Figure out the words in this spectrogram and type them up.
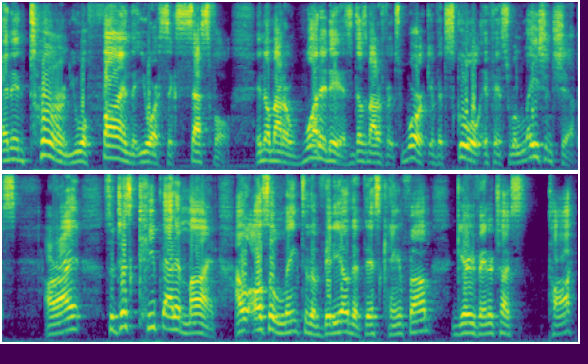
and in turn, you will find that you are successful. And no matter what it is, it doesn't matter if it's work, if it's school, if it's relationships, all right? So just keep that in mind. I will also link to the video that this came from, Gary Vaynerchuk's talk.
